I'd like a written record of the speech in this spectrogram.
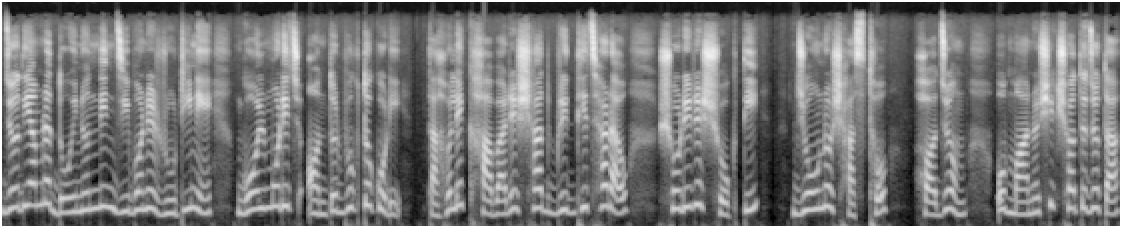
যদি আমরা দৈনন্দিন জীবনের রুটিনে গোলমরিচ অন্তর্ভুক্ত করি, তাহলে খাবারের স্বাদ বৃদ্ধি ছাড়াও শরীরের শক্তি, যৌন স্বাস্থ্য, হজম ও মানসিক সতেজতা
